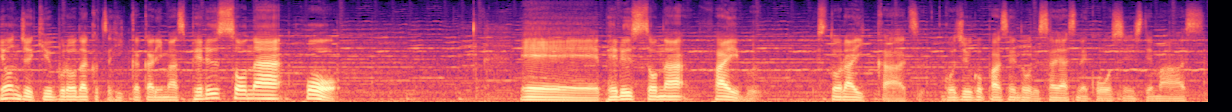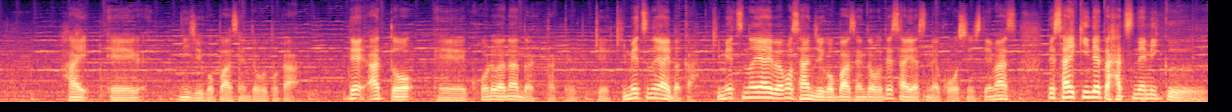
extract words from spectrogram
49プロダクツ引っかかります。ペルソナ4、えー、ペルソナ5、ストライカーズ、55%で最安値更新してます。はい、え、25%オフとか。で、あと、えー、これは何だったっけ？鬼滅の刃か。鬼滅の刃も35%オフで最安値を更新しています。で、最近出た初音ミク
